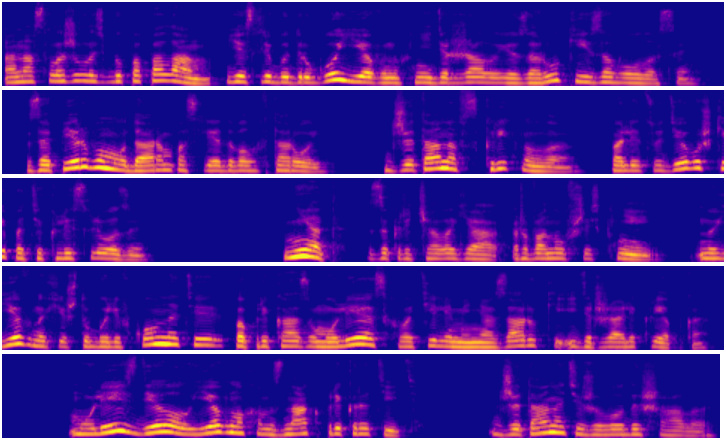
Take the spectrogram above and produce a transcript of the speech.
Она сложилась бы пополам, если бы другой Евнух не держал ее за руки и за волосы. За первым ударом последовал второй. Джитана вскрикнула, по лицу девушки потекли слезы. «Нет!» – закричала я, рванувшись к ней. Но евнухи, что были в комнате, по приказу Мулея схватили меня за руки и держали крепко. Мулей сделал евнухам знак «прекратить». Джитана тяжело дышала.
